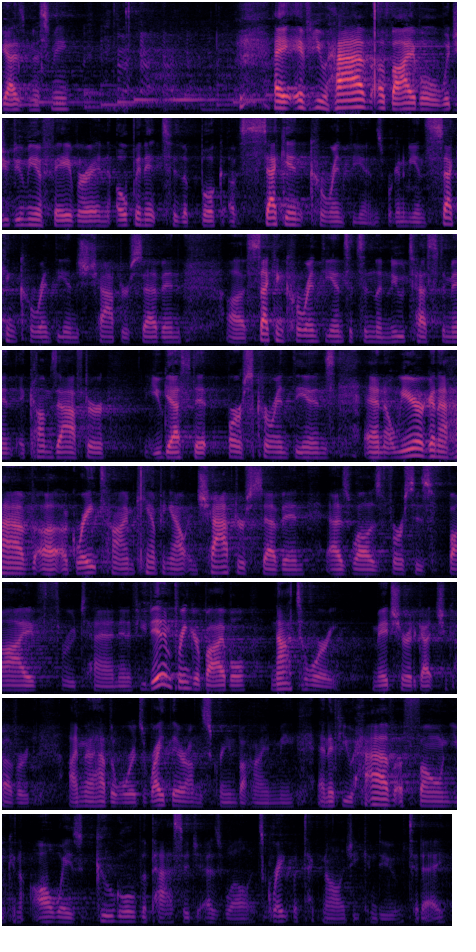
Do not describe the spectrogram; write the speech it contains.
you guys miss me? Hey, if you have a Bible, would you do me a favor and open it to the book of Second Corinthians? We're going to be in Second Corinthians chapter 7. Uh, Second Corinthians, it's in the New Testament. It comes after, you guessed it, First Corinthians. And we are going to have a, a great time camping out in chapter 7 as well as verses 5 through 10. And if you didn't bring your Bible, not to worry. made sure it got you covered. I'm going to have the words right there on the screen behind me. And if you have a phone, you can always Google the passage as well. It's great what technology can do today.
